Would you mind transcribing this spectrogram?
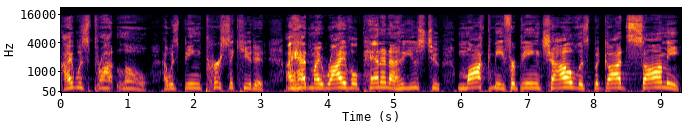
I was brought low. I was being persecuted. I had my rival Peninnah who used to mock me for being childless, but God saw me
